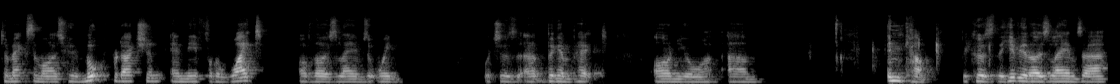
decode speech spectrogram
to maximize her milk production and therefore the weight of those lambs at weaning which is a big impact on your um, income because the heavier those lambs are,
